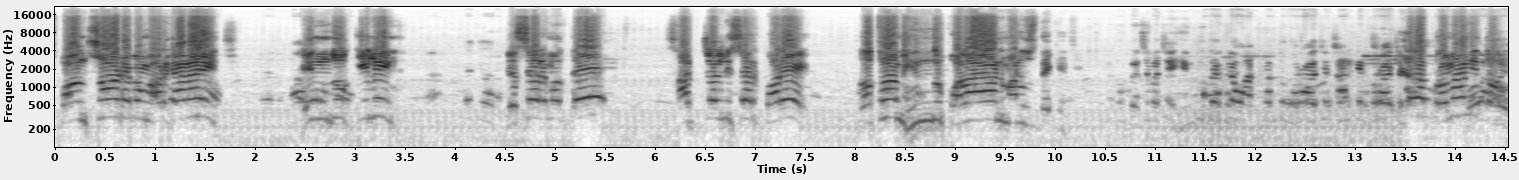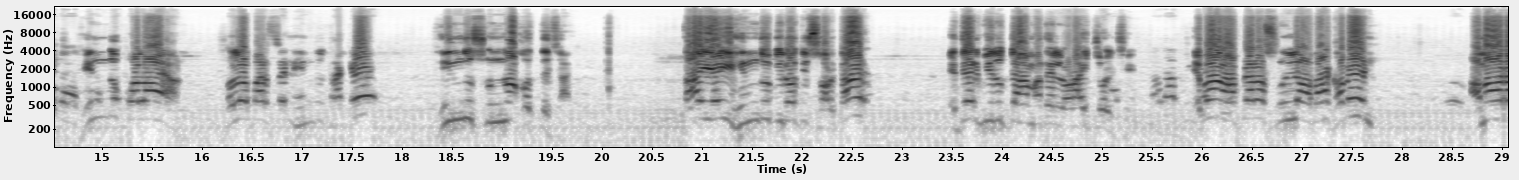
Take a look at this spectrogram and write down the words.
স্পন্সর্ড এবং অর্গানাইজ হিন্দু কিলিং দেশের মধ্যে সাতচল্লিশের পরে প্রথম হিন্দু পলায়ন মানুষ দেখেছে। প্রমাণিত। হিন্দু পলায়ন। ষোলো পার্সেন্ট হিন্দু থাকে, হিন্দু শূন্য করতে চায়। তাই এই হিন্দু বিরোধী সরকার এদের বিরুদ্ধে আমাদের লড়াই চলছে। এবং আপনারা শুনলে অবাক হবেন, আমার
